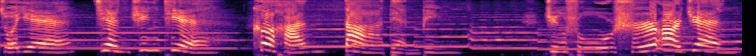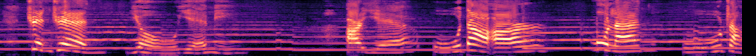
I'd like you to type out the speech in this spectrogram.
昨夜见军帖，可汗大点兵。军书十二卷。卷卷有爷名，二爷无道儿，木兰无长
